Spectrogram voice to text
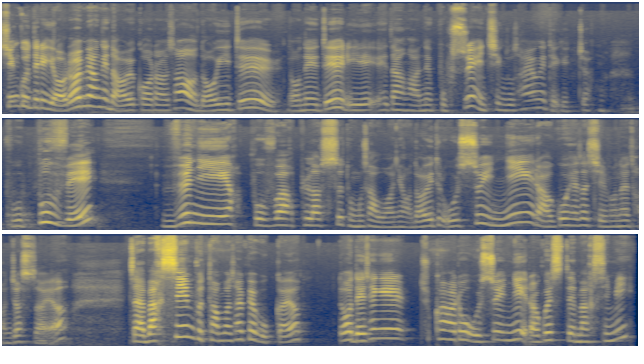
친구들이 여러 명이 나올 거라서 너희들, 너네들이 해당하는 복수의 인칭도 사용이 되겠죠. Vous pouvez venir, pouvoir 플러스 동사 원형. 너희들 올 수 있니? 라고 해서 질문을 던졌어요. 자, 막심부터 한번 살펴볼까요? 너 내 생일 축하하러 올 수 있니? 라고 했을 때 막심이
